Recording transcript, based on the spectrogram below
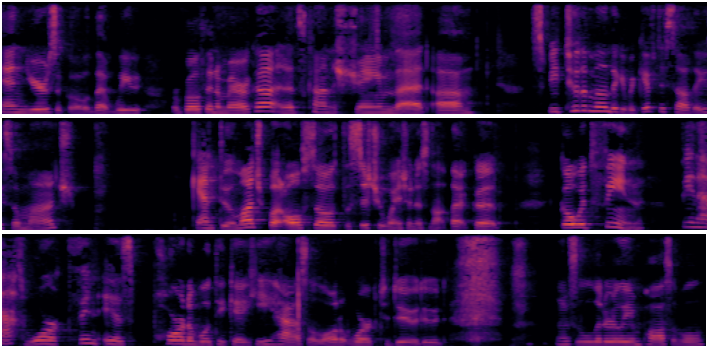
10 years ago that we were both in America, and it's kind of a shame that, um, Speed to the Moon, they give a gift yourself. Thank you so much can't do much, but also the situation is not that good. Go with Finn. Finn has work. Finn is portable TK. He has a lot of work to do, dude. It's literally impossible.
